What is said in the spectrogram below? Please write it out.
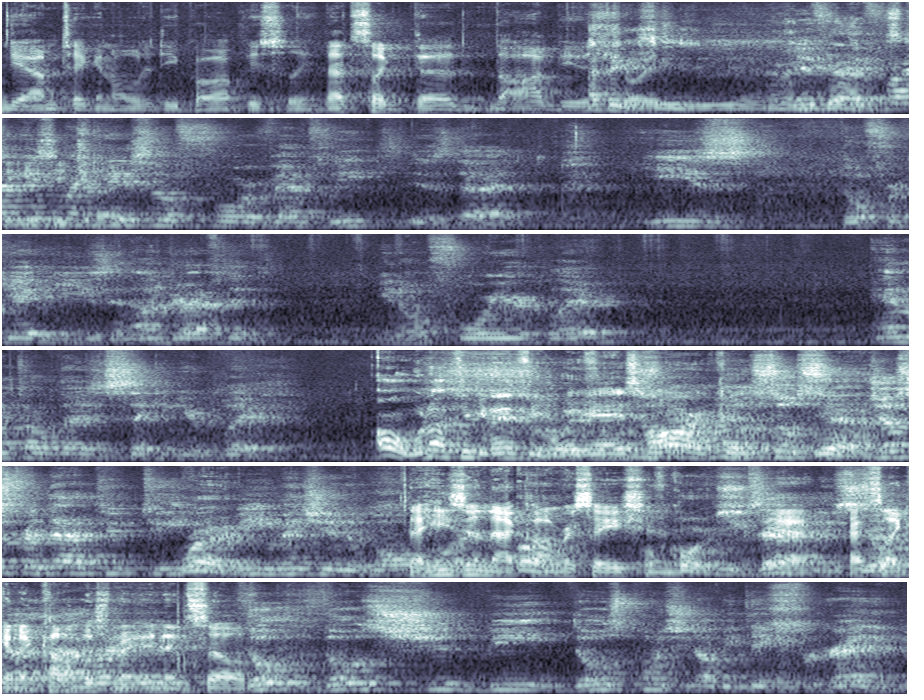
Yeah, I'm taking Oladipo. Obviously, that's like the the obvious choice I think choice. it's easy. Yeah. and then If, you got if I the make easy my choice. case though for VanVleet is that he's don't forget he's an undrafted, you know, four year player. And on top of that he's a second year player. Oh, we're not taking anything away from Yeah, it's him. hard. No, 'cause- so, so yeah. just for that to, to even Right. be mentioned in the ballpark. That he's in that Oh, conversation. of course. Exactly. Yeah, that's So like an that- that accomplishment right in itself. Those, those should be those points should not be taken for granted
